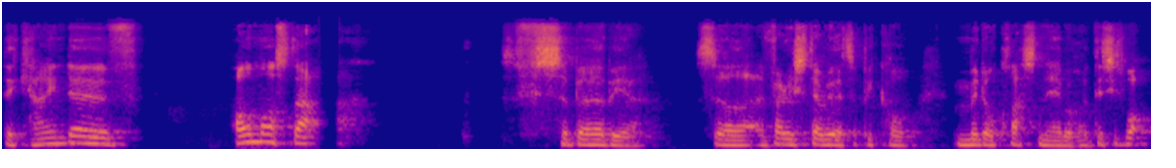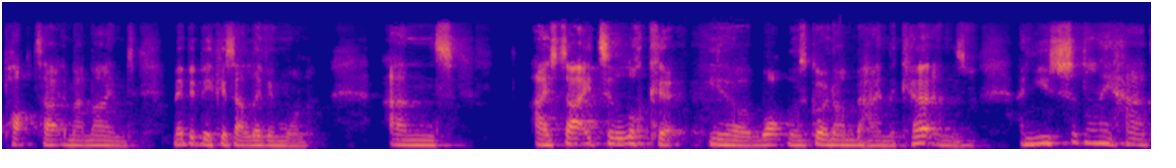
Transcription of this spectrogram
the kind of almost that suburbia. So a very stereotypical middle class neighborhood. This is what popped out in my mind. Maybe because I live in one, and I started to look at you know what was going on behind the curtains, and you suddenly had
